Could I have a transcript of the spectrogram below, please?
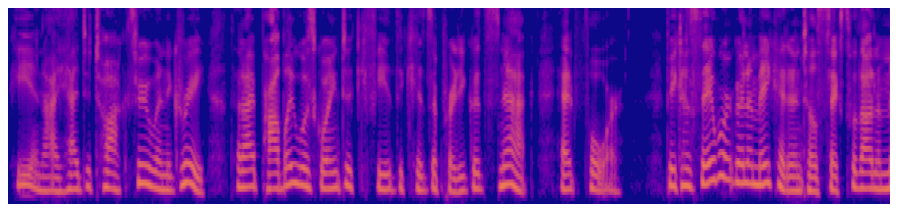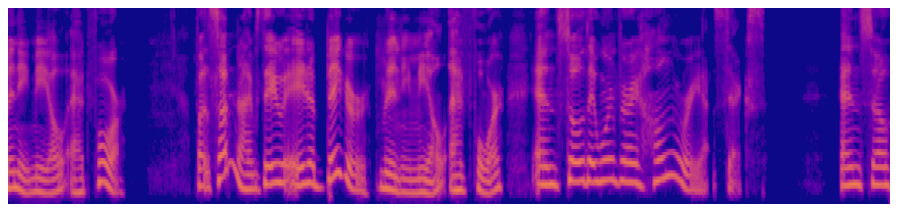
He and I had to talk through and agree that I probably was going to feed the kids a pretty good snack at four because they weren't going to make it until six without a mini meal at four. But sometimes they ate a bigger mini meal at four, and so they weren't very hungry at six. And so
